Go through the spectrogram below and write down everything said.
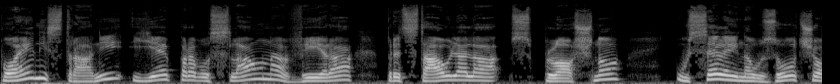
Po eni strani je pravoslavna vera predstavljala splošno, vselej navzočo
